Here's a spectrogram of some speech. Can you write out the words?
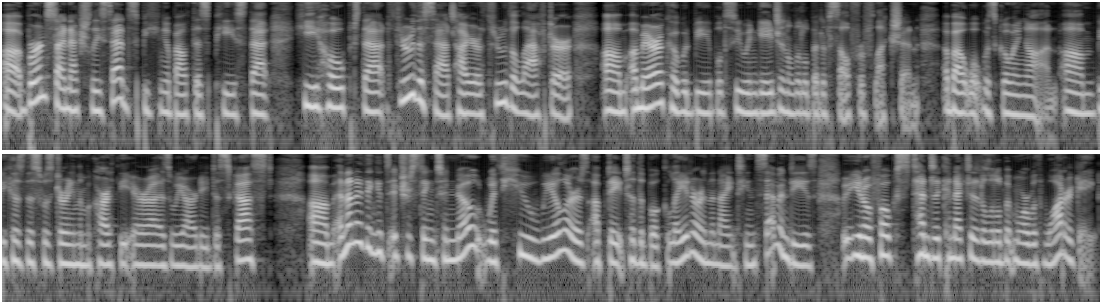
uh, Bernstein actually said, speaking about this piece, that he hoped that through the satire, through the laughter, um, America would be able to engage in a little bit of self reflection about what was going on, um, because this was during the McCarthy era, as we already discussed. Um, and then I think it's interesting to note with Hugh Wheeler's update to the book later in the 1970s, you know, folks tend to connect it a little bit more with Watergate.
